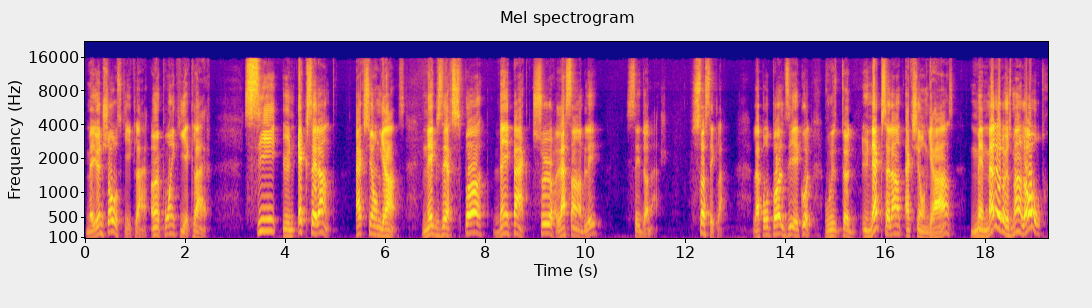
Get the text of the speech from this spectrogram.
Mais il y a une chose qui est claire, un point qui est clair si une excellente action de grâce n'exerce pas d'impact sur l'Assemblée, c'est dommage. Ça, c'est clair. L'apôtre Paul dit, écoute, vous avez une excellente action de grâce, mais malheureusement, l'autre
